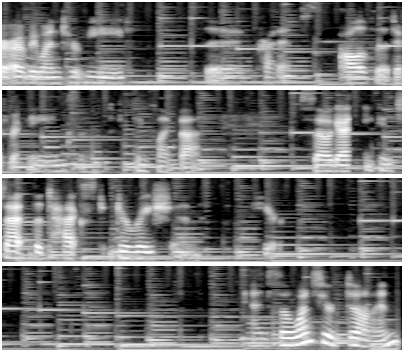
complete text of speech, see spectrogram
for everyone to read the credits, all of the different names and things like that. So again, you can set the text duration here. So once you're done,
